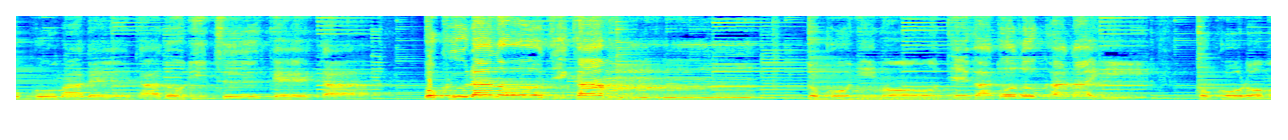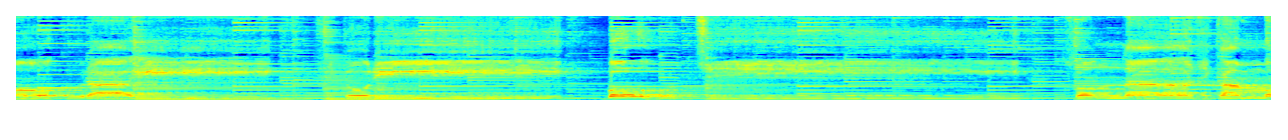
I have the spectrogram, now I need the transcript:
ここまでたどり着けた。僕らの時間。どこにも手が届かない。心も暗い。一人ぼっち。そんな時間も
